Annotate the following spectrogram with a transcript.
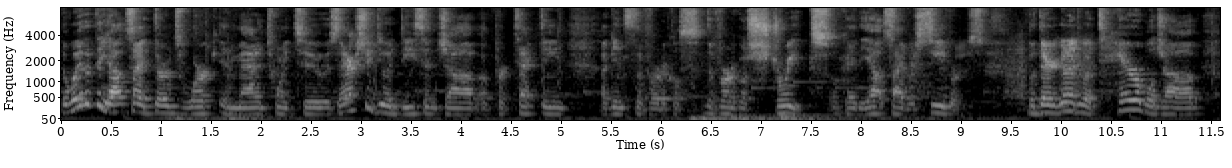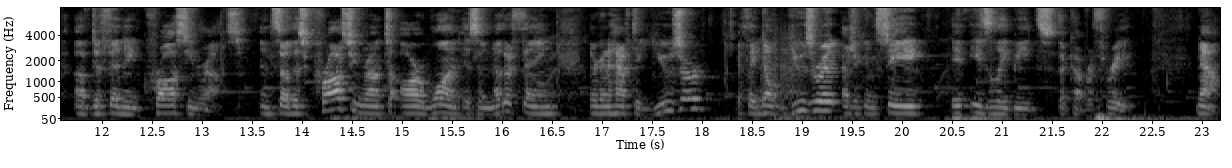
the way that the outside thirds work in Madden 22 is they actually do a decent job of protecting against the vertical the vertical streaks, okay, the outside receivers. But they're going to do a terrible job of defending crossing routes. And so this crossing route to R1 is another thing they're going to have to user. If they don't user it, as you can see, it easily beats the cover three. Now,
